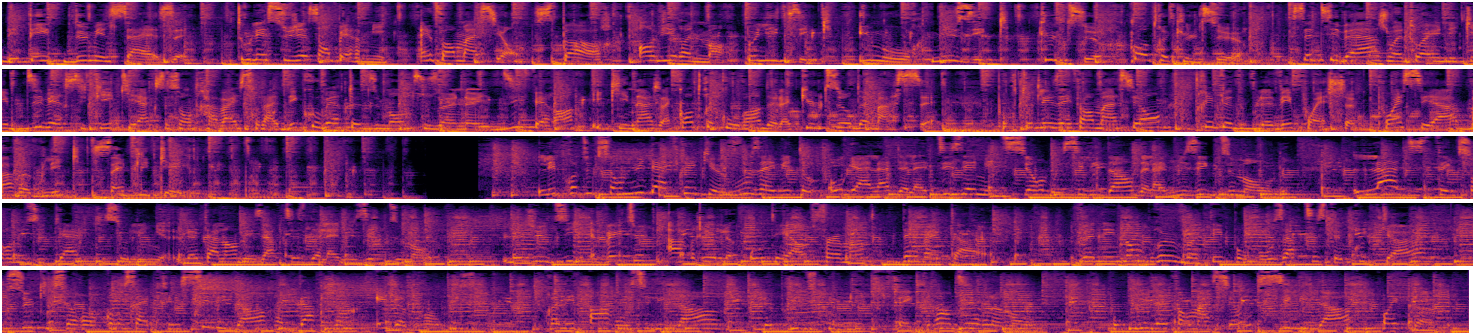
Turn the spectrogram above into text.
d'été 2016. Tous les sujets sont permis. Information, sport, environnement, politique, humour, musique, culture, contre-culture. Cet hiver, joins-toi à une équipe diversifiée qui axe son travail sur la découverte du monde sous un œil différent et qui nage à contre-courant de la culture de masse. Pour toutes les informations, www.choc.ca s'impliquer. Les productions Nuit d'Afrique vous invitent au, gala de la dixième édition des Célidors de la musique du monde. La distinction musicale qui souligne le talent des artistes de la musique du monde. Le jeudi 28 avril au Théâtre Fairmont dès 20h. Venez nombreux voter pour vos artistes coup de cœur, ceux qui seront consacrés Célidor d'argent et de bronze. Prenez part au Célidor, le prix du public qui fait grandir le monde. Pour plus d'informations, célidor.com.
